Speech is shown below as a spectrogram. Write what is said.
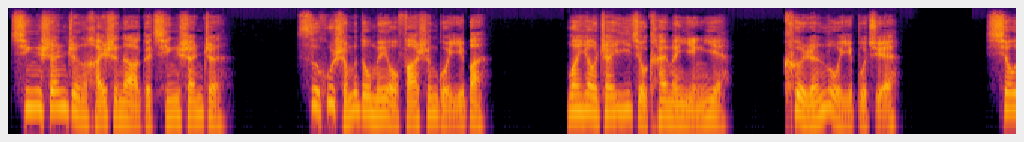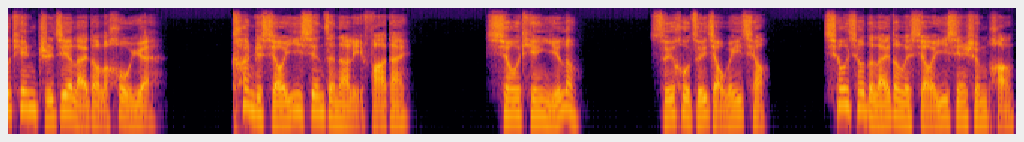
青山镇还是那个青山镇，似乎什么都没有发生过一般。万药斋依旧开门营业，客人络绎不绝。萧天直接来到了后院，看着小医仙在那里发呆，萧天一愣，随后嘴角微翘，悄悄的来到了小医仙身旁。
